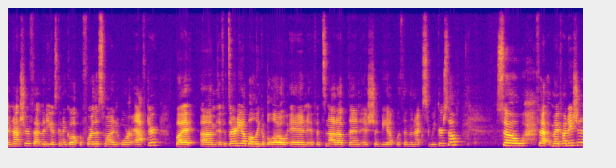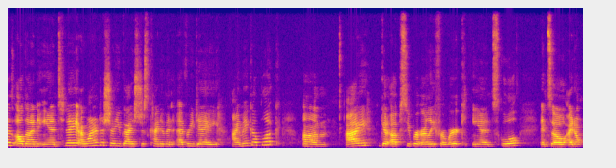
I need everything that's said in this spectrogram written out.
I'm not sure if that video is going to go up before this one or after. But um, if it's already up, I'll link it below. And if it's not up, then it should be up within the next week or so. So that my foundation is all done and today I wanted to show you guys just kind of an everyday eye makeup look. Um, I get up super early for work and school and so I don't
